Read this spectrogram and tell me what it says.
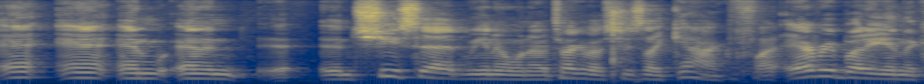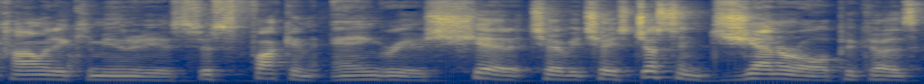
and and and and she said, you know, when I was talking about, it, she's like, yeah, everybody in the comedy community is just fucking angry as shit at Chevy Chase, just in general, because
